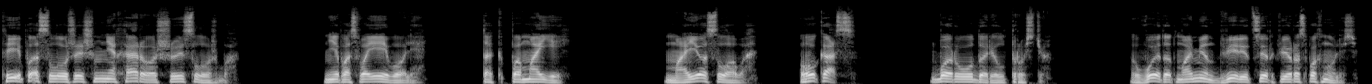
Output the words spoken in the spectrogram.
Ты послужишь мне хорошую службу. Не по своей воле, так по моей. Мое слово. Указ. Бару ударил тростью. В этот момент двери церкви распахнулись.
